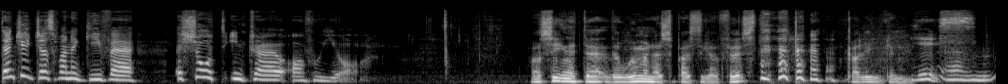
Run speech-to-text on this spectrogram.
Don't you just want to give a a short intro of who you are? Well, seeing that the, the women are supposed to go first, Colleen can. Yes. Um,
